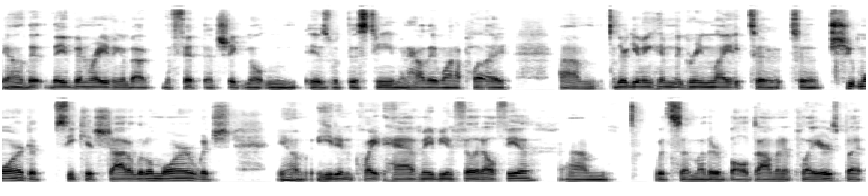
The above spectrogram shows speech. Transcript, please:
you know they, they've been raving about the fit that Shake Milton is with this team and how they want to play. Um, they're giving him the green light to to shoot more, to seek his shot a little more, which you know he didn't quite have maybe in Philadelphia. Um, with some other ball dominant players. But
